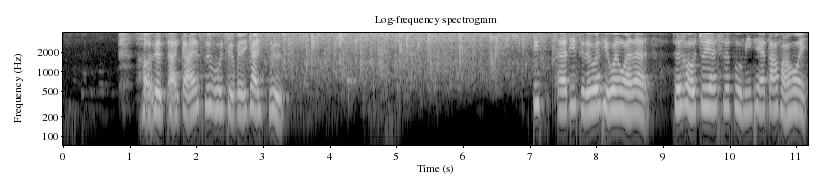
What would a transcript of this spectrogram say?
好的，感恩师傅慈悲开示。弟呃弟子的问题问完了，最后祝愿师傅明天的大法会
